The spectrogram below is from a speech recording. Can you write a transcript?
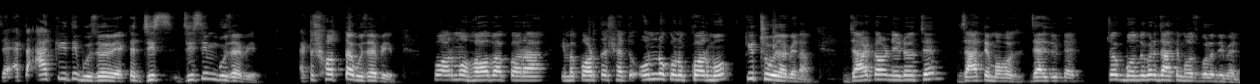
যে একটা আকৃতি বুঝাবে, একটা জিস- জিসিম বুঝাবে, একটা সত্তা বুঝাবে। কর্ম হওয়া বা করা, কিংবা কর্তার সাথে অন্য কোনো কর্ম কিচ্ছু বোঝাবে না। যার কারণে এটা হচ্ছে জাতে মহজ, জাইদুনটা চোখ বন্ধ করে জাতে মহজ বলে দিবেন।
